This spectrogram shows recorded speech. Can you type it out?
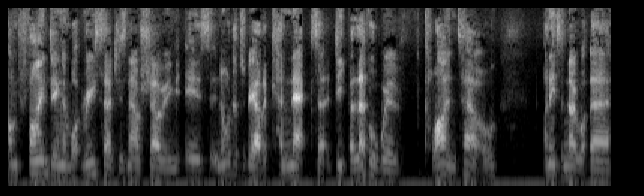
I'm finding and what research is now showing is in order to be able to connect at a deeper level with clientele, I need to know what they're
